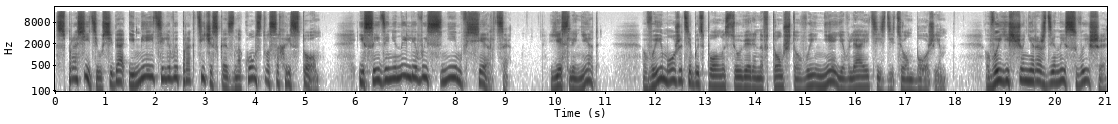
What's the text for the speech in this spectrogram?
Спросите у себя, имеете ли вы практическое знакомство со Христом и соединены ли вы с Ним в сердце. Если нет, вы можете быть полностью уверены в том, что вы не являетесь Детем Божьим – вы еще не рождены свыше,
